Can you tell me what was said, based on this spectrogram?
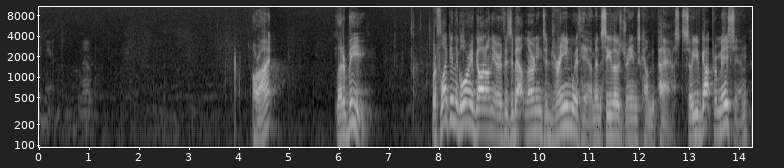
Amen. All right? Letter B. Reflecting the glory of God on the earth is about learning to dream with Him and see those dreams come to pass. So you've got permission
